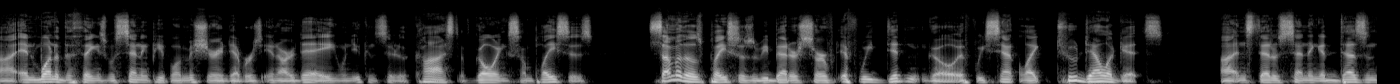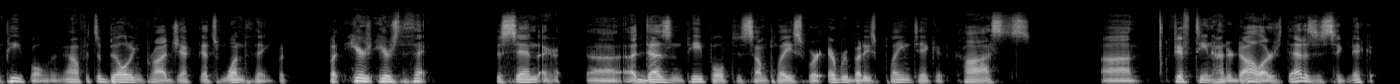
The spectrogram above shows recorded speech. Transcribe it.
Uh, and one of the things with sending people on missionary endeavors in our day, when you consider the cost of going some places, some of those places would be better served if we didn't go, if we sent like two delegates uh, instead of sending a dozen people. Now, if it's a building project, that's one thing. But but here's here's the thing: to send a, uh, a dozen people to some place where everybody's plane ticket costs uh, fifteen hundred dollars, that is a significant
